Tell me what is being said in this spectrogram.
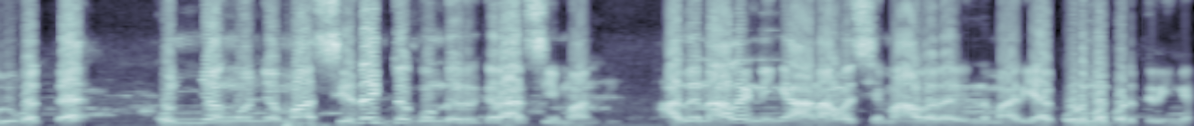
உருவத்தை கொஞ்சம் கொஞ்சமாக சிதைத்து கொண்டு இருக்கிறார் சீமான். அதனால நீங்க அனாவசியமா அவரை இந்த மாதிரியா கொடுமைப்படுத்துறீங்க.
